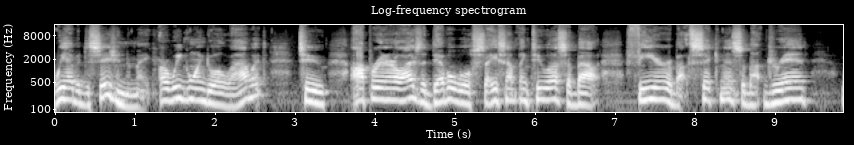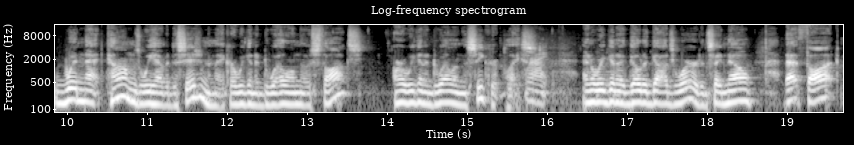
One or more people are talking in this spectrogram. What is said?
we have a decision to make. Are we going to allow it to operate in our lives? The devil will say something to us about fear, about sickness, about dread. When that comes, we have a decision to make. Are we going to dwell on those thoughts? Or are we going to dwell in the secret place? Right. And are we going to go to God's word and say, no, that thought,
